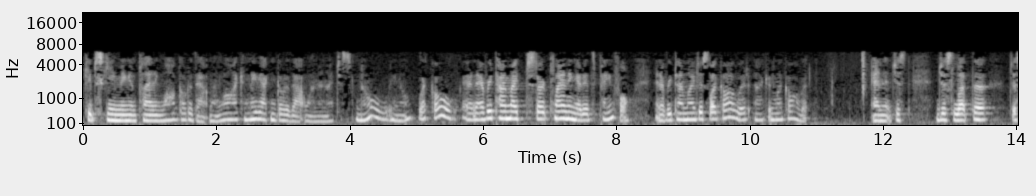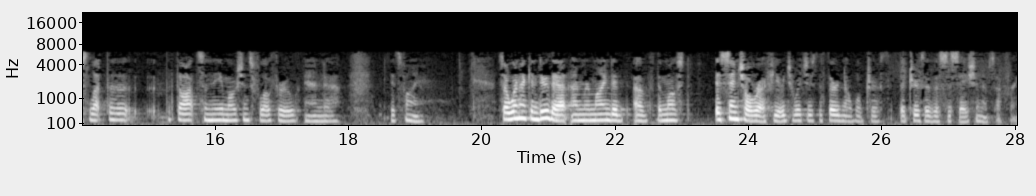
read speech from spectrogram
keep scheming and planning. Well, I'll go to that one. Well, I can maybe I can go to that one. And I just no, you know, let go. And every time I start planning it, it's painful. And every time I just let go of it, I can let go of it. And it just just let the just let the the thoughts and the emotions flow through, and uh, it's fine. So when I can do that, I'm reminded of the most essential refuge, which is the third noble truth, the truth of the cessation of suffering.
